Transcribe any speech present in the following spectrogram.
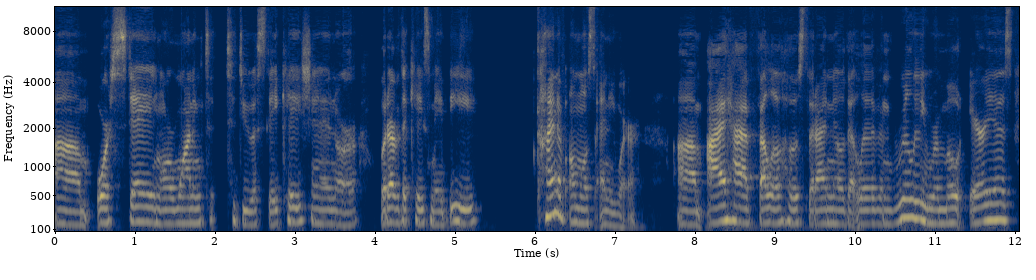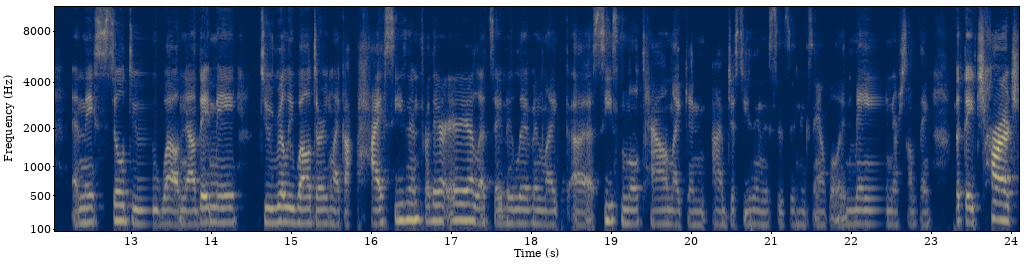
um, or staying or wanting to, to do a staycation or whatever the case may be, kind of almost anywhere. Um, I have fellow hosts that I know that live in really remote areas and they still do well. Now, they may do really well during like a high season for their area. Let's say they live in like a seasonal town, like in, I'm just using this as an example, in Maine or something, but they charge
